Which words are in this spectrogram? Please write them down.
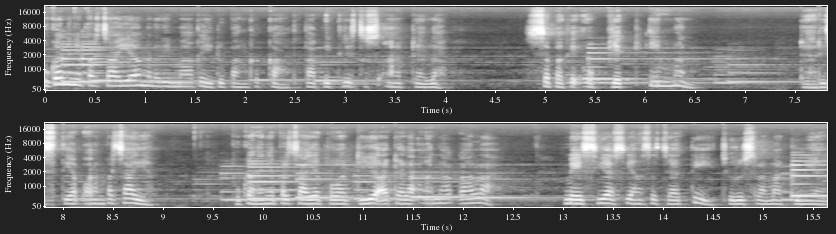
Bukan hanya percaya menerima kehidupan kekal, tetapi Kristus adalah sebagai objek iman dari setiap orang percaya. Bukan hanya percaya bahwa dia adalah anak Allah, Mesias yang sejati, juru selamat dunia,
